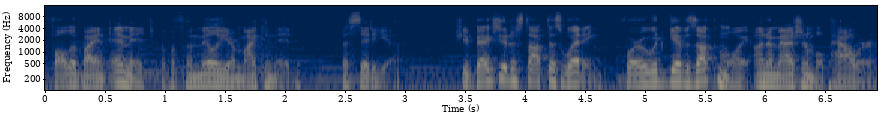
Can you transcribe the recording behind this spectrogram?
followed by an image of a familiar Myconid, Basidia. She begs you to stop this wedding, for it would give Zuggtmoy unimaginable power.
